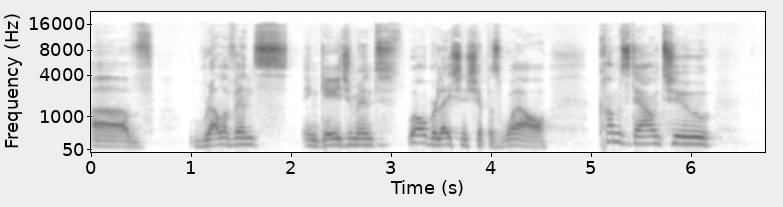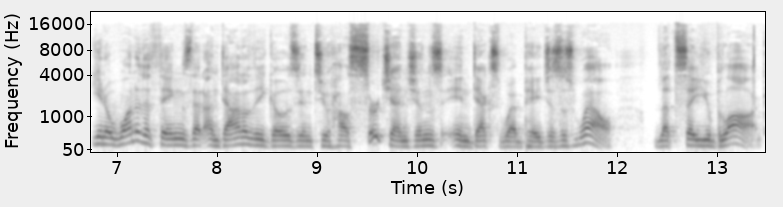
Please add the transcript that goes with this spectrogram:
of relevance, engagement, well, relationship as well, comes down to you know one of the things that undoubtedly goes into how search engines index web pages as well. Let's say you blog,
